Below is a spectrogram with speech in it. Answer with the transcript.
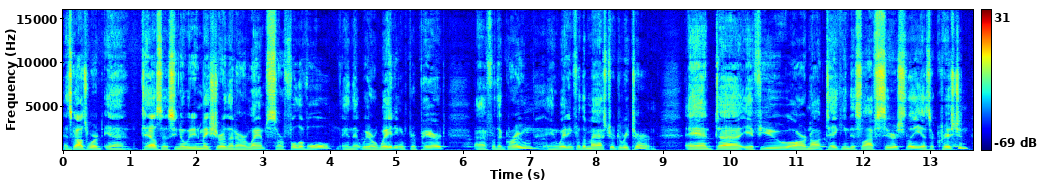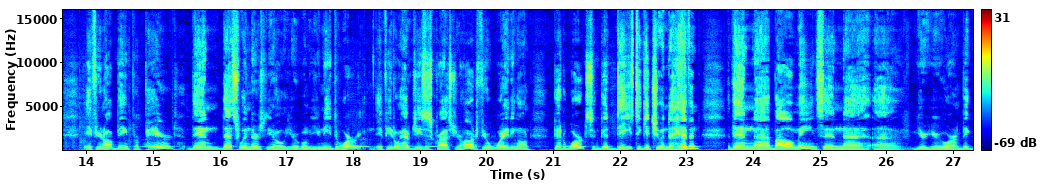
as God's word uh, tells us, you know, we need to make sure that our lamps are full of oil and that we are waiting and prepared uh, for the groom and waiting for the master to return. And uh, if you are not taking this life seriously as a Christian, if you're not being prepared, then that's when there's you know you're going you need to worry. If you don't have Jesus Christ in your heart, if you're waiting on good works and good deeds to get you into heaven, then uh, by all means, then uh, uh you you are in big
